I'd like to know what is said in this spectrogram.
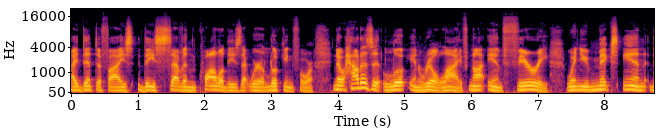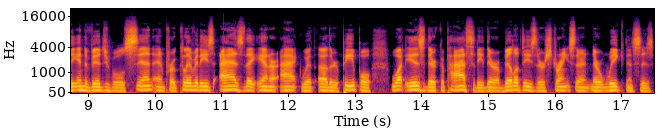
identifies these seven qualities that we're looking for. No, how does it look in real life, not in theory, when you mix in the individual's sin and proclivities as they interact with other people? What is their capacity, their abilities, their strengths, their, their weaknesses?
